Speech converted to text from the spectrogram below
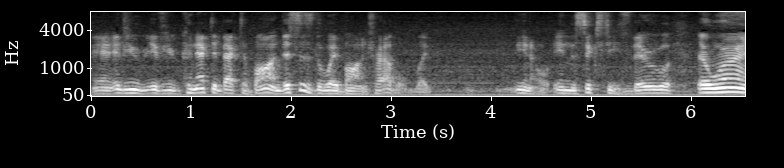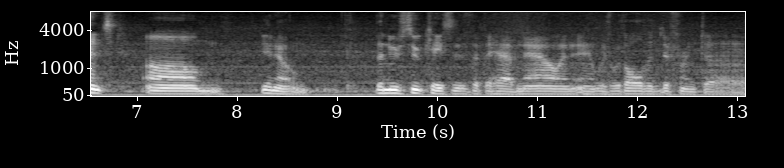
And if you if you connect it back to Bond, this is the way Bond traveled. Like, you know, in the '60s, there were there weren't, um, you know, the new suitcases that they have now and, and with, with all the different uh,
